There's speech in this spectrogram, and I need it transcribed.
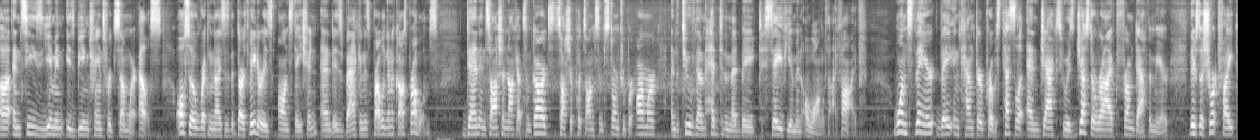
uh, and sees Yimmon is being transferred somewhere else. Also recognizes that Darth Vader is on station and is back and is probably going to cause problems. Den and Sasha knock out some guards, Sasha puts on some stormtrooper armor, and the two of them head to the medbay to save Yimmon along with I 5. Once there, they encounter Probus Tesla and Jax, who has just arrived from Dathomir. There's a short fight.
